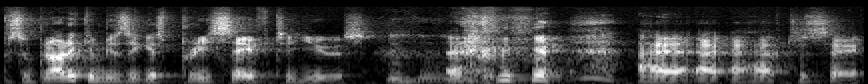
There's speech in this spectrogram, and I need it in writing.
Subnautica music is pretty safe to use. I, I, I have to say,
